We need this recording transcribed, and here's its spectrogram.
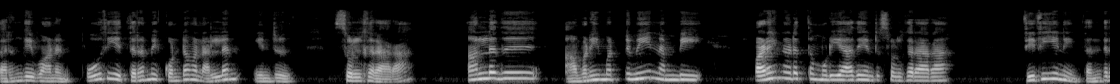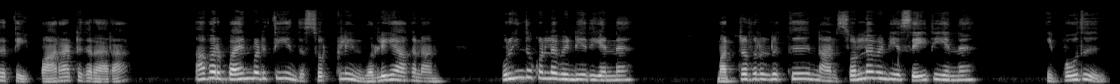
கருங்கைவாணன் போதிய திறமை கொண்டவன் அல்லன் என்று சொல்கிறாரா? அல்லது அவனை மட்டுமே நம்பி படை நடத்த முடியாது என்று சொல்கிறாரா? திதியனின் தந்திரத்தை பாராட்டுகிறாரா? அவர் பயன்படுத்திய இந்த சொற்களின் வழியாக நான் புரிந்து கொள்ள வேண்டியது என்ன? மற்றவர்களுக்கு நான் சொல்ல வேண்டிய செய்தி என்ன? இப்போது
